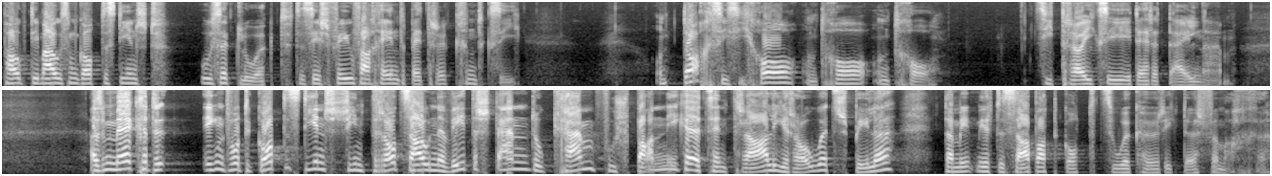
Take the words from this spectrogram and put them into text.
behaupte ich mal, aus dem Gottesdienst rausgeschaut. Das war vielfach eher bedrückend. Gewesen. Und doch sind sie gekommen und gekommen und gekommen. Sie treu in dieser Teilnahme. Also wir merken, irgendwo der Gottesdienst scheint trotz allen Widerständen und Kämpfen und Spannungen eine zentrale Rolle zu spielen, damit wir den Sabbat Gott zugehörig dürfen machen.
